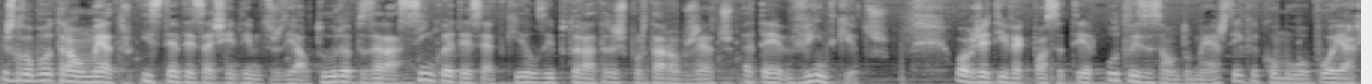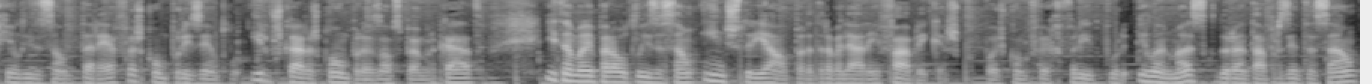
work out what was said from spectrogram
Este robô terá 1,76m de altura, pesará 57 kg e poderá transportar objetos até 20 kg. O objetivo é que possa ter utilização doméstica, como o apoio à realização de tarefas, como por exemplo ir buscar as compras ao supermercado, e também para a utilização industrial para trabalhar em fábricas, pois, como foi referido por Elon Musk durante a apresentação,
